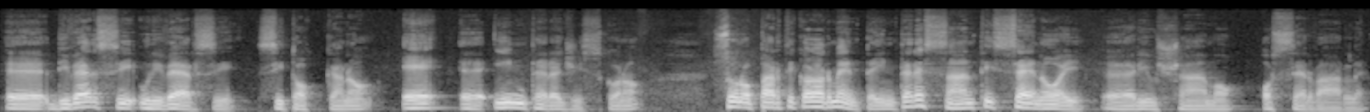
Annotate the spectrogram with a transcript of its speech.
eh, diversi universi si toccano e eh, interagiscono sono particolarmente interessanti se noi riusciamo a osservarle.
